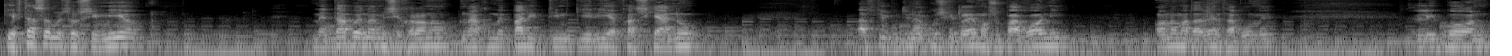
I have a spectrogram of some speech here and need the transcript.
Και φτάσαμε στο σημείο μετά από ένα μισή χρόνο να έχουμε πάλι την κυρία Φασιανού αυτή που την ακούς και το αίμα σου παγώνει ονόματα δεν θα πούμε. Λοιπόν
